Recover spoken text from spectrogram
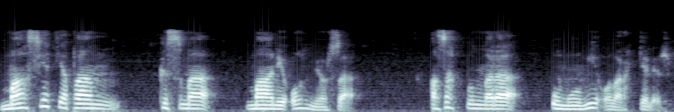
masiyet yapan kısma mani olmuyorsa azap bunlara umumi olarak gelir.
